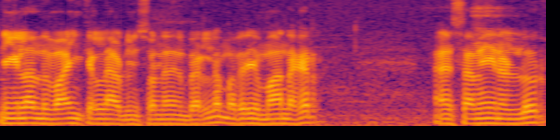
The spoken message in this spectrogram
நீங்களாம் வந்து வாங்கிக்கலாம் அப்படின்னு சொன்னதன் பேரில் மதுரை மாநகர் சமயநல்லூர்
